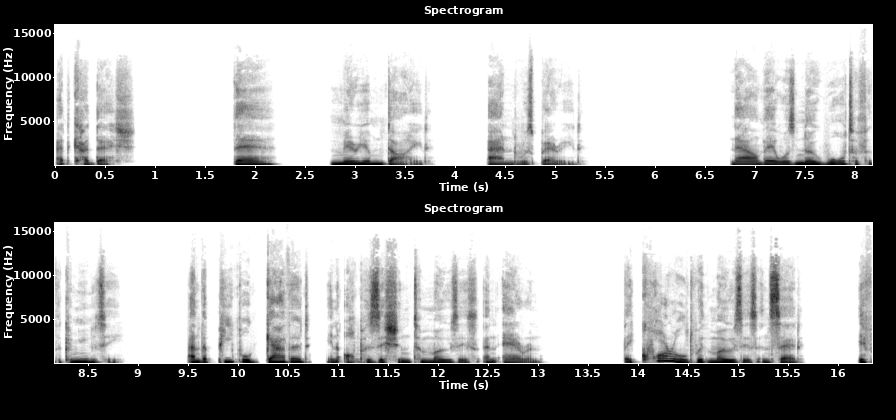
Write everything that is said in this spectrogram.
at Kadesh. There, Miriam died and was buried. Now there was no water for the community, and the people gathered in opposition to Moses and Aaron. They quarreled with Moses and said, If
